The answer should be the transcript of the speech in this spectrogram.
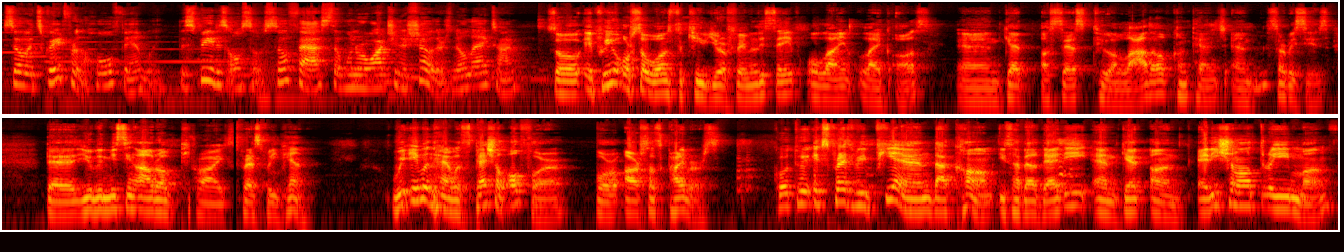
so it's great for the whole family. The speed is also so fast that when we're watching a show, there's no lag time. So if you also want to keep your family safe online like us and get access to a lot of content and mm-hmm. services that you've been missing out of, try ExpressVPN. We even have a special offer for our subscribers. Go to expressvpn.com Isabel Daddy and get an additional three months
